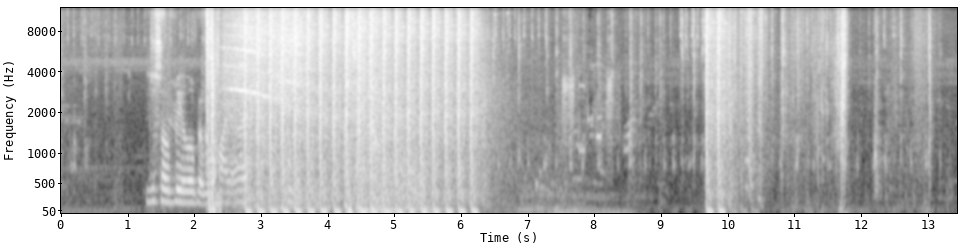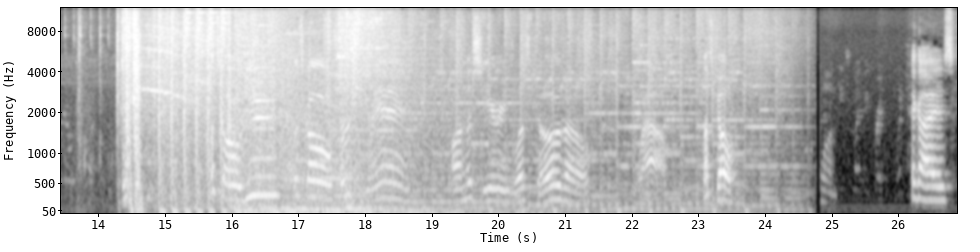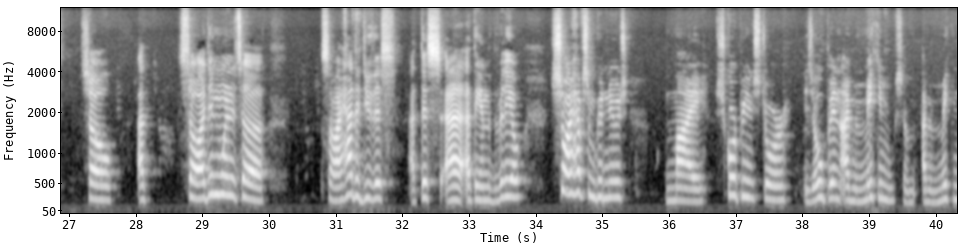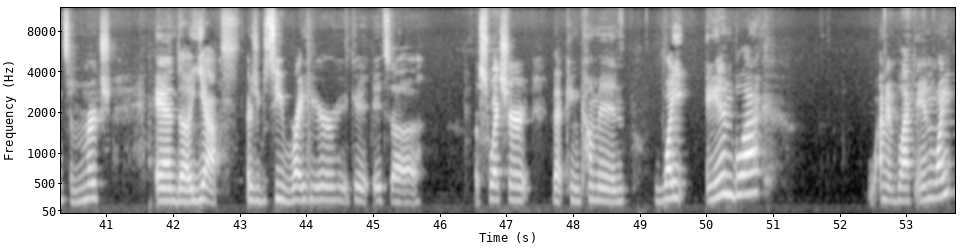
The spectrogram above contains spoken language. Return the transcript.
Just so it'll be a little bit more quiet, alright? Let's go, dude. Let's go. First on the series. Let's go, though. Wow. Let's go. Hey guys. So, at so I didn't want it to. So I had to do this at this at, at the end of the video. So I have some good news. My Scorpion store is open. I've been making some. I've been making some merch, and uh, yeah, as you can see right here, it, it's a a sweatshirt that can come in white and black. I mean black and white.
